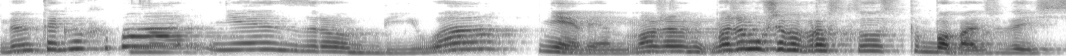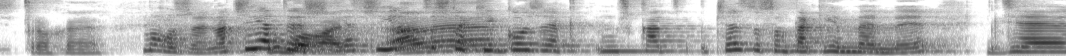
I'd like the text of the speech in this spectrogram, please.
bym tego chyba no, nie zrobiła. Nie wiem, może, może muszę po prostu spróbować wyjść trochę. Może, znaczy ja też, znaczy ja mam coś ale- takiego, że jak na przykład często są takie memy, gdzie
